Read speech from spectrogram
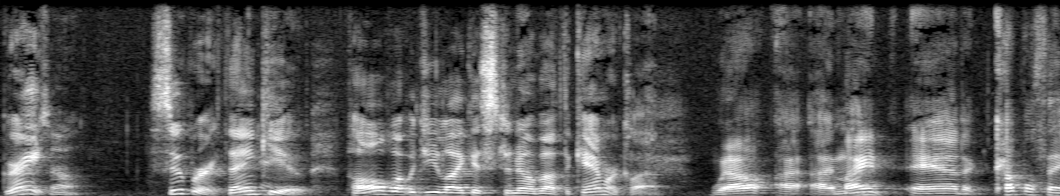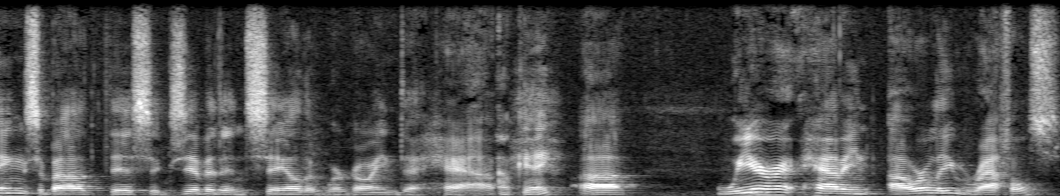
Great. So Super. Thank you. Paul, what would you like us to know about the Camera Club? Well, I, I might add a couple things about this exhibit and sale that we're going to have. Okay. Uh, we are having hourly raffles.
